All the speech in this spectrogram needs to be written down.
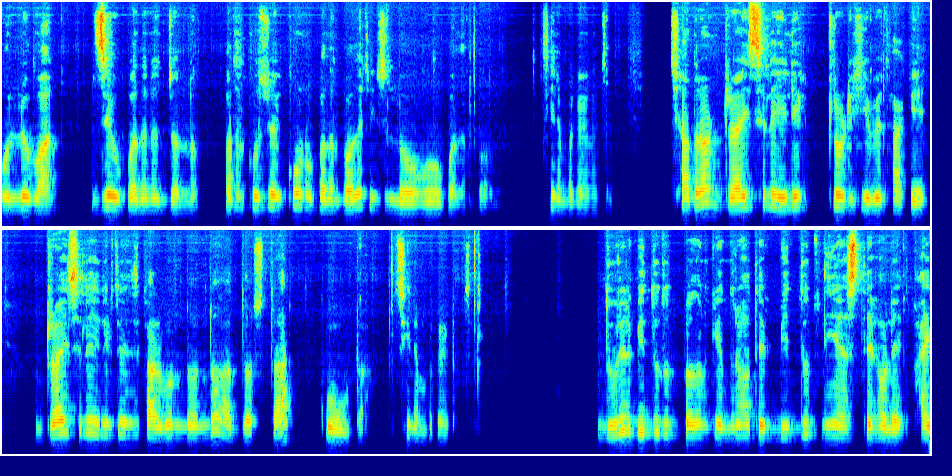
মূল্যবান যে উপাদানের জন্য, অর্থাৎ কচু শাক কোন উপাদান পাওয়া যায়? সেটি হচ্ছে লৌহ উপাদান পাওয়া যায়। সি নাম্বার হচ্ছে সাধারণ ড্রাই সেলে ইলেকট্রোড হিসেবে থাকে। ড্রাই সেলে ইলেকট্রন কার্বন দণ্ড আর দশটা কৌটা। সি নাম্বার আছে দূরের বিদ্যুৎ উৎপাদন কেন্দ্র হতে বিদ্যুৎ নিয়ে আসতে হলে হাই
